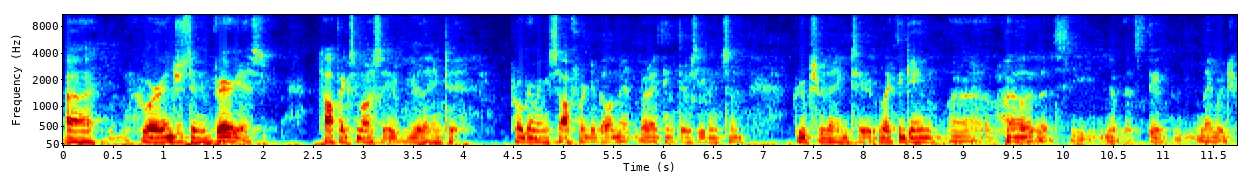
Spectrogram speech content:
uh, who are interested in various topics, mostly relating to programming software development, but I think there's even some groups relating to like the game, uh, well, let's see, no, that's the language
